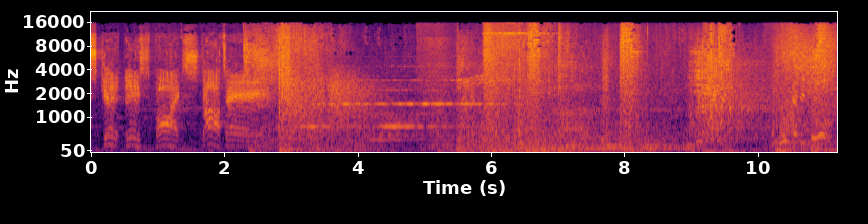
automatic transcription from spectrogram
Let's get this fight started! Who it?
